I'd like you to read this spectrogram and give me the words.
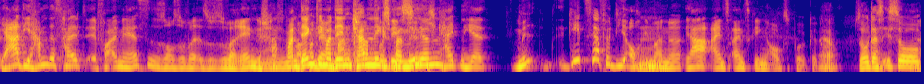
Ja, die haben das halt äh, vor allem in der letzten Saison souver so souverän geschafft. Man denkt von immer, denen kann nichts passieren. Möglichkeiten her geht's ja für die auch immer, ne? Ja, 1-1 gegen Augsburg, genau. Ja. So, das ist so,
